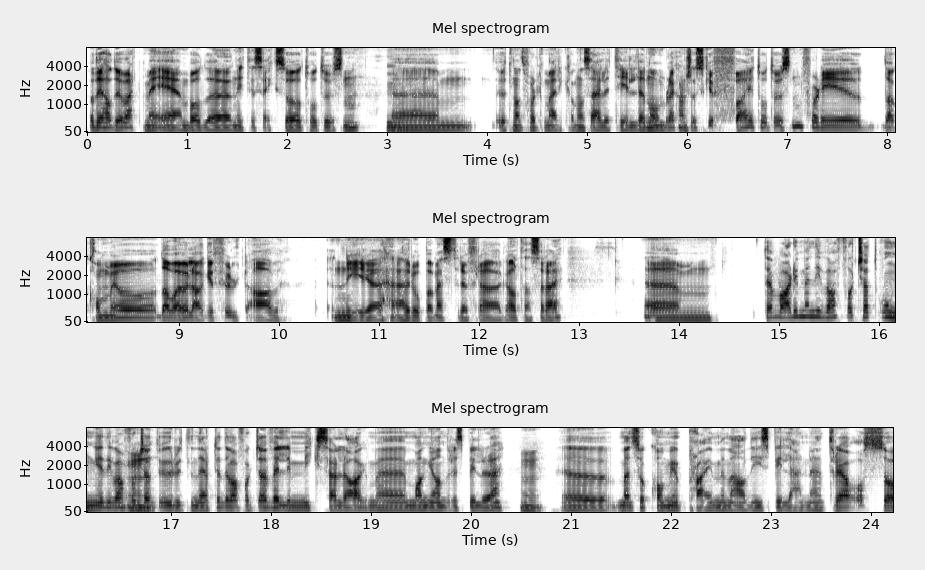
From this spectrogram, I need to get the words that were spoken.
Og de hadde jo vært med i EM både 96 og 2000, mm. um, uten at folk merka noe særlig til det. Noen ble kanskje skuffa i 2000, fordi da, jo, da var jo laget fullt av nye europamestere fra Galatasaray. Um, det var de, men de var fortsatt unge, de var fortsatt mm. urutinerte. Det var fortsatt veldig miksa lag med mange andre spillere. Mm. Uh, men så kom jo primen av de spillerne, tror jeg, også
